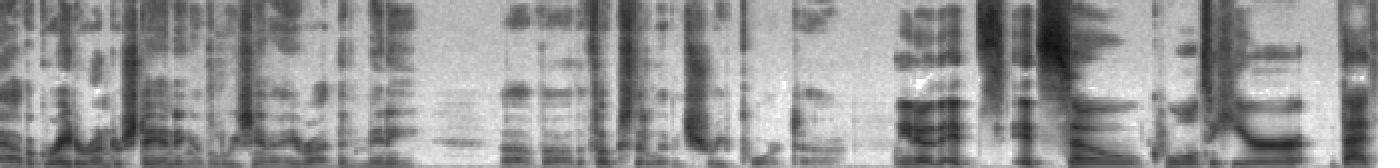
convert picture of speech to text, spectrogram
have a greater understanding of the Louisiana Hayride than many of uh, the folks that live in Shreveport. Uh, you know it's it's so cool to hear that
